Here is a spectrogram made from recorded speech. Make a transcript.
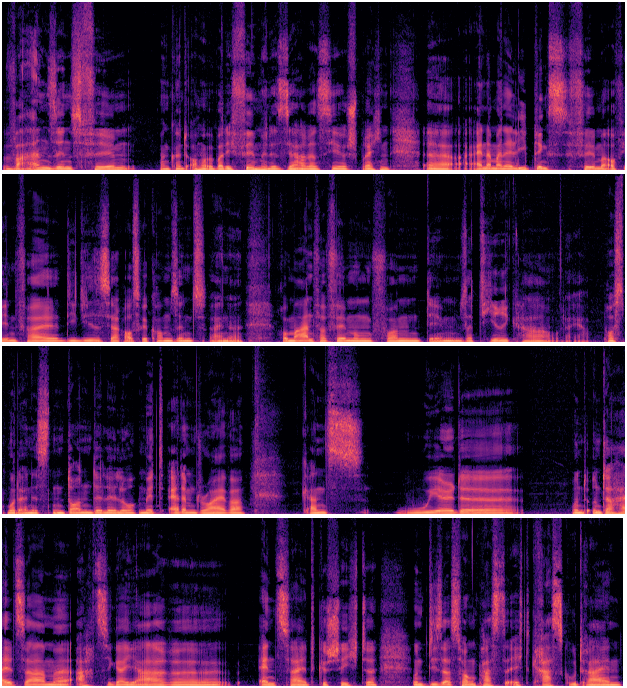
Wahnsinnsfilm. Man könnte auch mal über die Filme des Jahres hier sprechen. Äh, einer meiner Lieblingsfilme auf jeden Fall, die dieses Jahr rausgekommen sind. Eine Romanverfilmung von dem Satiriker oder ja, Postmodernisten Don DeLillo mit Adam Driver. Ganz weirde und unterhaltsame 80er Jahre Endzeitgeschichte und dieser Song passte echt krass gut rein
